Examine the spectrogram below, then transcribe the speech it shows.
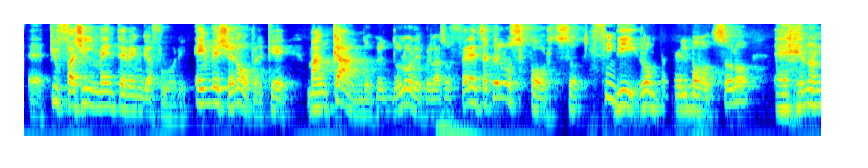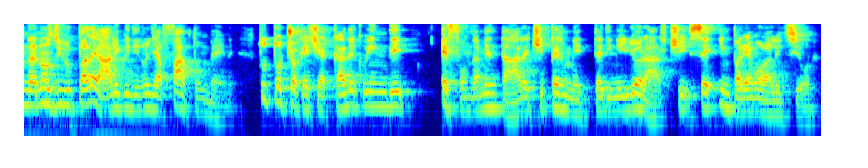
eh, più facilmente venga fuori. E invece no, perché mancando quel dolore, quella sofferenza, quello sforzo sì. di rompere il bozzolo, eh, non, non sviluppa le ali, quindi non gli ha fatto un bene. Tutto ciò che ci accade quindi è fondamentale, ci permette di migliorarci se impariamo la lezione.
